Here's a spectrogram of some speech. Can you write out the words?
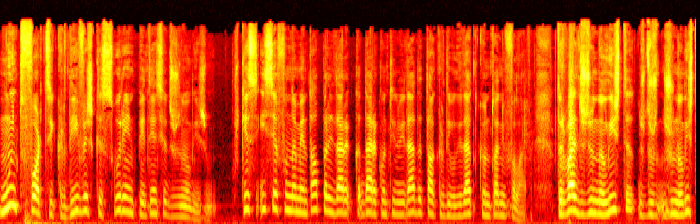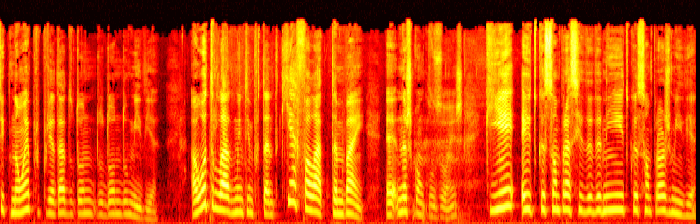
muito fortes e credíveis que assegurem a independência do jornalismo porque isso é fundamental para lhe dar, dar a continuidade a tal credibilidade que o António falava. O trabalho de jornalista, do jornalístico não é propriedade do dono do, dono do mídia. Há outro lado muito importante que é falado também eh, nas conclusões, que é a educação para a cidadania e a educação para os mídias.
